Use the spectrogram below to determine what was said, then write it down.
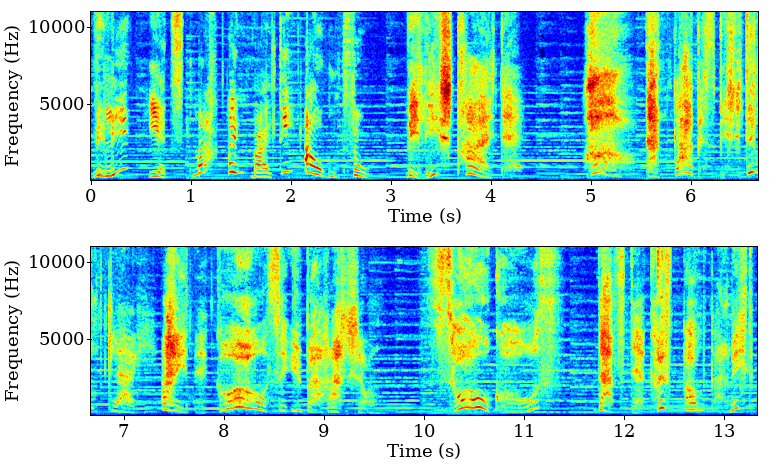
Willi, jetzt mach einmal die Augen zu. Willi strahlte. Oh, dann gab es bestimmt gleich eine große Überraschung. So groß, dass der Christbaum gar nicht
